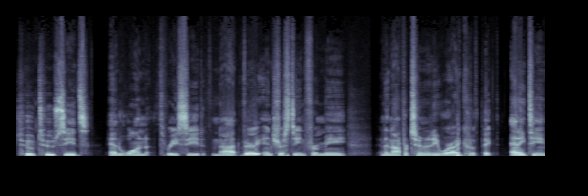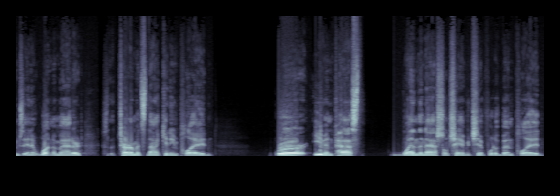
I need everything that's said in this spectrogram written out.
two two seeds, and one three seed. Not very interesting for me and an opportunity where I could have picked any teams and it wouldn't have mattered because the tournament's not getting played. We're even past when the national championship would have been played.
